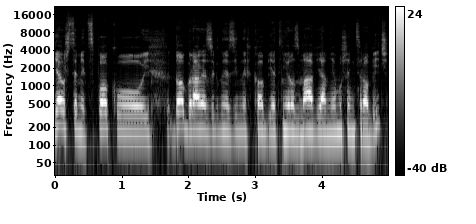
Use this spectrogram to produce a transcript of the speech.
Ja już chcę mieć spokój, dobra, rezygnuję z innych kobiet, nie rozmawiam, nie muszę nic robić.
